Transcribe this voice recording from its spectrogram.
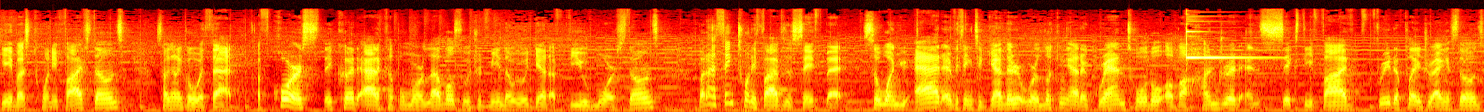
gave us 25 stones, so I'm gonna go with that. Of course, they could add a couple more levels, which would mean that we would get a few more stones, but I think 25 is a safe bet. So when you add everything together, we're looking at a grand total of 165 free-to-play Dragon Stones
